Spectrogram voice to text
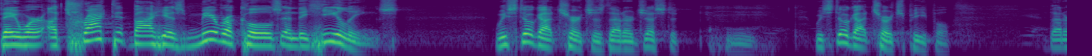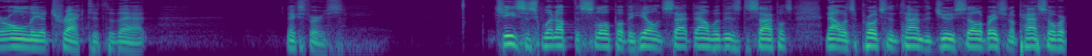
They were attracted by his miracles and the healings. We still got churches that are just a, hmm, we still got church people that are only attracted to that. Next verse. Jesus went up the slope of a hill and sat down with his disciples. Now it was approaching the time of the Jewish celebration of Passover,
